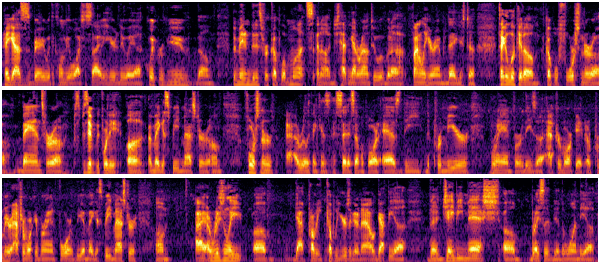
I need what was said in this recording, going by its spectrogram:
Hey guys, this is Barry with the Columbia Watch Society here to do a, uh, quick review. Um, been meaning to do this for a couple of months and uh, just hadn't got around to it, but uh, finally here I am today just to take a look at um, a couple Forstner uh, bands for uh, specifically for the uh, Omega Speedmaster. Um, Forstner, I really think has, has, set itself apart as the the premier brand for these aftermarket or premier aftermarket brand for the Omega Speedmaster. Um, I originally got probably a couple years ago now got the uh, the JB Mesh uh, bracelet, the, the one the uh,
